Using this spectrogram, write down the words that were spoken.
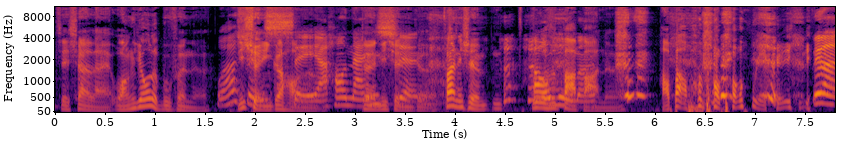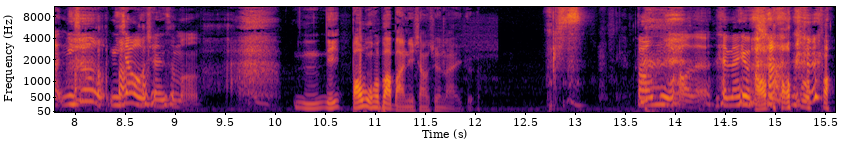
接下来王优的部分呢？我要你选一个好了，谁呀？好难选。对，你选一个，不然你选如果是爸爸呢？好，爸爸保保姆也可以。没有，你说你叫我选什么？嗯，你保姆或爸爸，你想选哪一个？保姆好了，还蛮有。好，保姆，保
